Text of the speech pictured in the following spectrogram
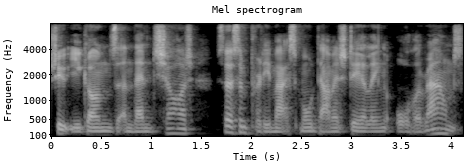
shoot your guns, and then charge, so some pretty maximal damage dealing all around.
